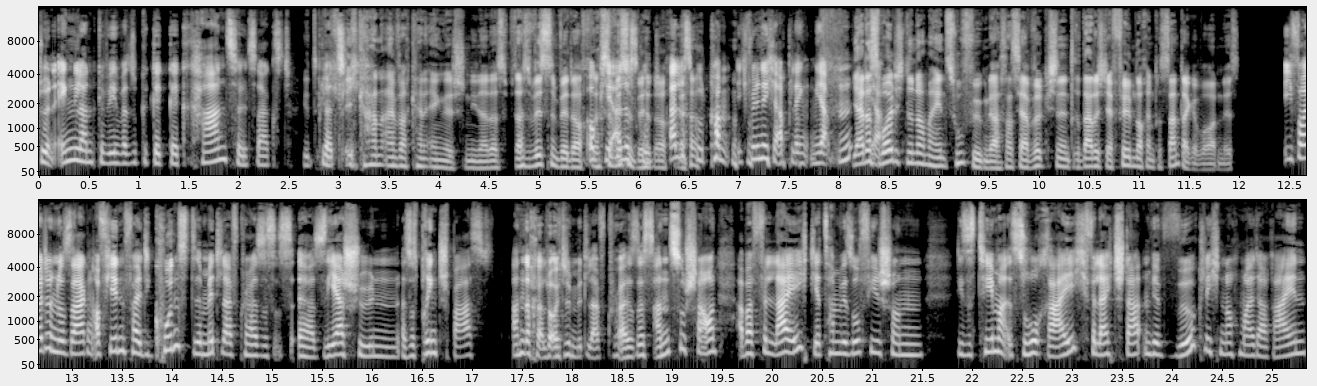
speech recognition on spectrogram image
Du in England gewesen, weil du gecancelt sagst. Plötzlich. Ich, ich, kann einfach kein Englisch, Nina. Das, das wissen wir doch. Okay, das alles wir gut. Doch, alles ja. gut. Komm, ich will nicht ablenken. Ja, hm? ja das ja. wollte ich nur noch mal hinzufügen, dass das ja wirklich ein, dadurch der Film noch interessanter geworden ist. Ich wollte nur sagen, auf jeden Fall die Kunst der Midlife Crisis ist äh, sehr schön. Also es bringt Spaß, anderer Leute Midlife Crisis anzuschauen. Aber vielleicht, jetzt haben wir so viel schon, dieses Thema ist so reich, vielleicht starten wir wirklich nochmal da rein,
